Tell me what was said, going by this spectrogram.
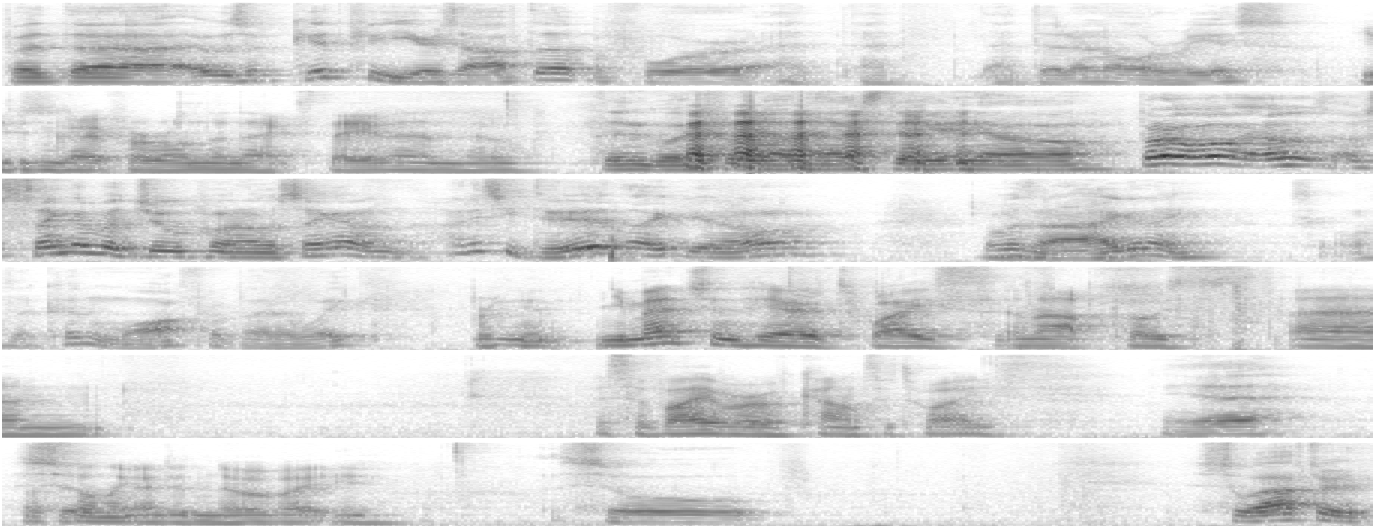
But uh, it was a good few years after that before I, I, I did another race. You didn't go out for a run the next day then, no. Didn't go out for one next day, you know. But I, I was I was thinking about Joe Quinn. I was thinking, how does he do it? Like you know, it was an agony. I couldn't walk for about a week. Brilliant. You mentioned here twice in that post um, a survivor of cancer twice. Yeah. That's So something I didn't know about you. so. So after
